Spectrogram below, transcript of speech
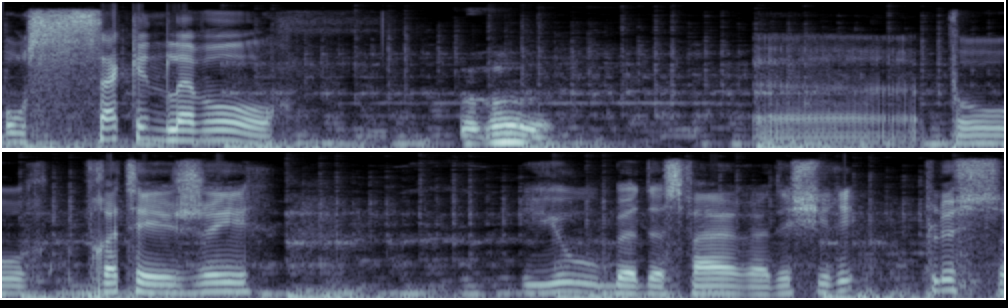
au second level euh, pour protéger Youb de se faire déchirer plus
